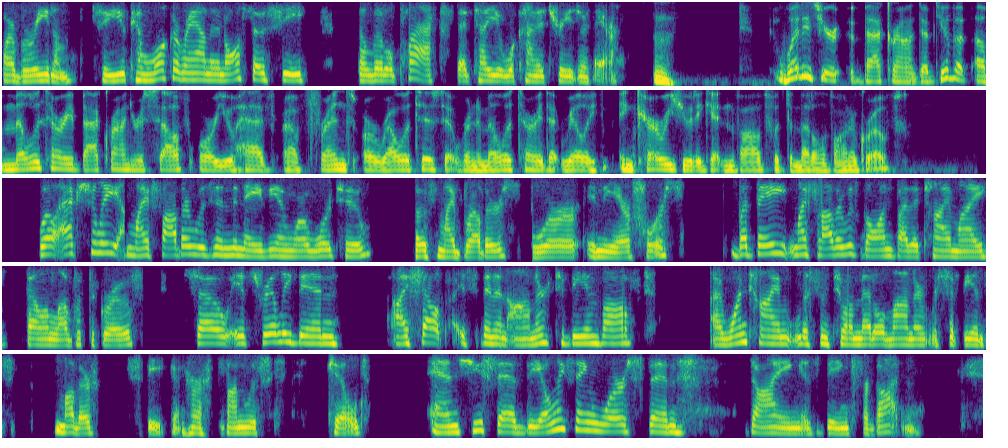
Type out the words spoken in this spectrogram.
arboretum. So you can walk around and also see the little plaques that tell you what kind of trees are there. Mm. What is your background, Deb? Do you have a, a military background yourself, or you have uh, friends or relatives that were in the military that really encourage you to get involved with the Medal of Honor Grove? Well, actually, my father was in the Navy in World War II. Both my brothers were in the Air Force but they, my father was gone by the time I fell in love with the Grove. So it's really been, I felt it's been an honor to be involved. I one time listened to a Medal of Honor recipient's mother speak, and her son was killed. And she said, The only thing worse than dying is being forgotten.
